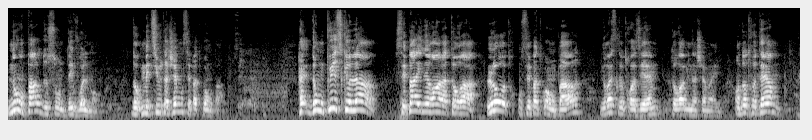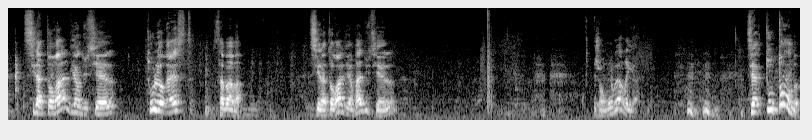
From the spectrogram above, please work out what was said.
Nous, on parle de son dévoilement. Donc, Metziut Hashem, on ne sait pas de quoi on parle. Eh, Donc, puisque l'un, c'est pas inhérent à la Torah, l'autre, on ne sait pas de quoi on parle, il nous reste le troisième, Torah Minashamayim. En d'autres termes, si la Torah vient du ciel, tout le reste, ça va va. Si la Torah ne vient pas du ciel, jambon beurre, les gars. C'est-à-dire que tout tombe.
